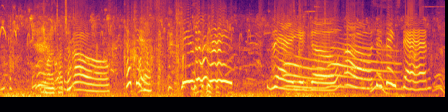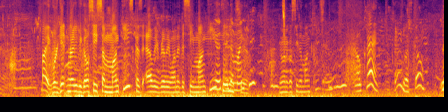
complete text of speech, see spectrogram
You want to touch him? Oh, touch it. He's alright. There you go. Oh, say thanks, Dad. Right, we're getting ready to go see some monkeys because Ellie really wanted to see monkeys. You wanna see the didn't monkey? You want to go see the monkeys, Ellie? Okay. Okay, let's go.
